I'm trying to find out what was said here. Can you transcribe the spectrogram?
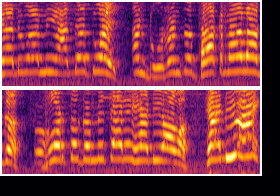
હેડવાની આદત હોય અને ઢોરણ તો થાક ના લાગે. ઢોર તો ગમે ત્યારે હેડી આવે. હેડ્યું આય.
